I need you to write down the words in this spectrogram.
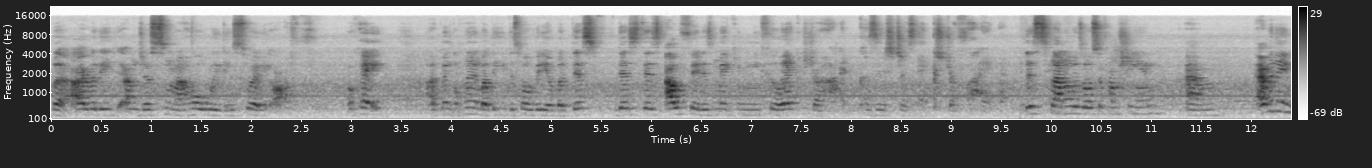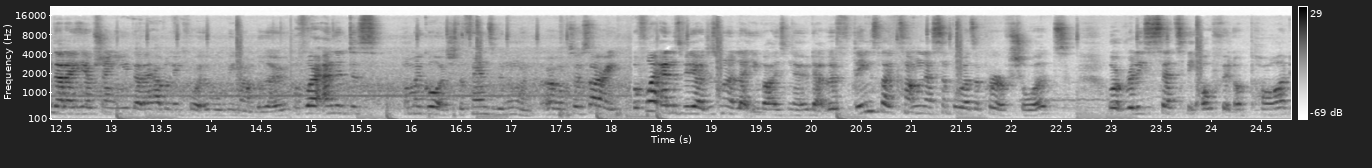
but I really, I'm just, my whole wig is sweating off okay I've been complaining about the heat this whole video but this this this outfit is making me feel extra hot because it's just extra fire. This flannel is also from Shein. Um everything that I have shown you that I have a link for it will be down below. Before I ended this oh my gosh the fan's been on. Oh I'm so sorry. Before I end this video I just want to let you guys know that with things like something as simple as a pair of shorts what really sets the outfit apart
